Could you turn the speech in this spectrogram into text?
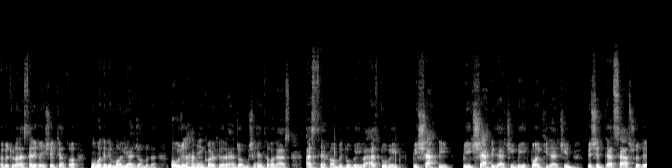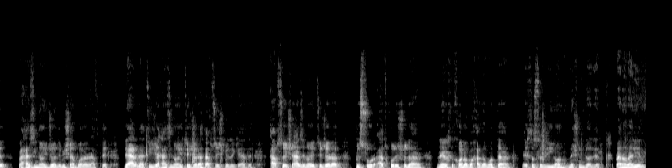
و بتونن از طریق این شرکت ها مبادله مالی انجام بدن با وجود همه این کارا که داره انجام میشه انتقال از از تهران به دبی و از دبی به شهری به یک شهری در چین به یک بانکی در چین به شدت سخت شده و هزینه های جانبیش هم بالا رفته. در نتیجه هزینه های تجارت افزایش پیدا کرده. افزایش هزینه های تجارت به سرعت خودش رو در نرخ کالا و خدمات در اقتصاد ایران نشون داده. بنابراین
